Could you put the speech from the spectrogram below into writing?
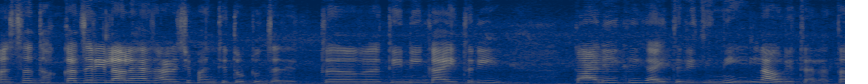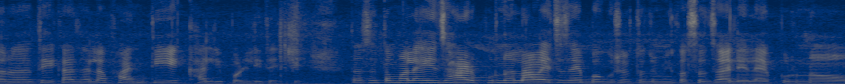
असा धक्का जरी लावला ह्या झाडाची फांती तुटून जाते. तर तिने काहीतरी काडी की काहीतरी तिने लावली त्याला. तर ते काय झालं फांती एक खाली पडली त्याची. तसं तर मला हे झाड पूर्ण लावायचंच आहे. बघू शकता तुम्ही कसं झालेलं आहे. पूर्ण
